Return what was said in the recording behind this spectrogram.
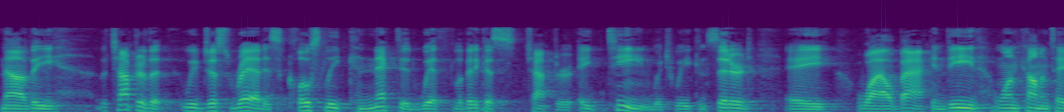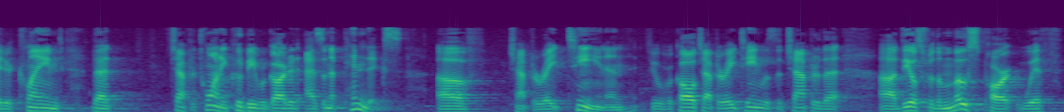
Now, the, the chapter that we've just read is closely connected with Leviticus chapter 18, which we considered a while back. Indeed, one commentator claimed that chapter 20 could be regarded as an appendix of chapter 18. And if you recall, chapter 18 was the chapter that uh, deals for the most part with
